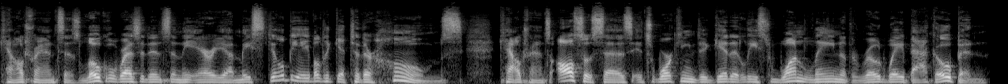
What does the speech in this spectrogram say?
Caltrans says local residents in the area may still be able to get to their homes. Caltrans also says it's working to get at least one lane of the roadway back open,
